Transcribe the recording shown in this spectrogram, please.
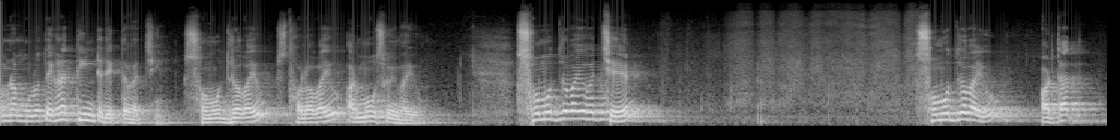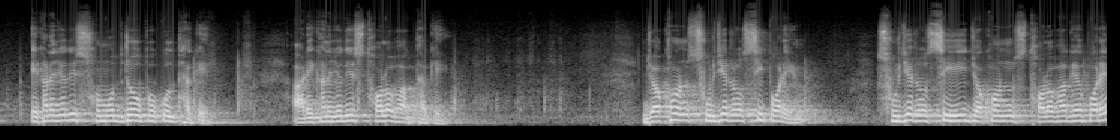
আমরা মূলত এখানে তিনটে দেখতে পাচ্ছি সমুদ্রবায়ু স্থলবায়ু আর মৌসুমী বায়ু। সমুদ্রবায়ু হচ্ছে সমুদ্রবায়ু অর্থাৎ এখানে যদি সমুদ্র উপকূল থাকে আর এখানে যদি স্থলভাগ থাকে, যখন সূর্যের রশ্মি পড়ে, সূর্যের রশ্মি যখন স্থলভাগেও পড়ে,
